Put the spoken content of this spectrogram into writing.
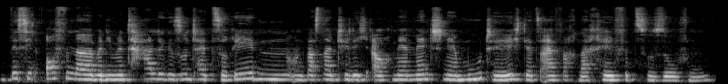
ein bisschen offener über die mentale Gesundheit zu reden und was natürlich auch mehr Menschen ermutigt, jetzt einfach nach Hilfe zu suchen.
